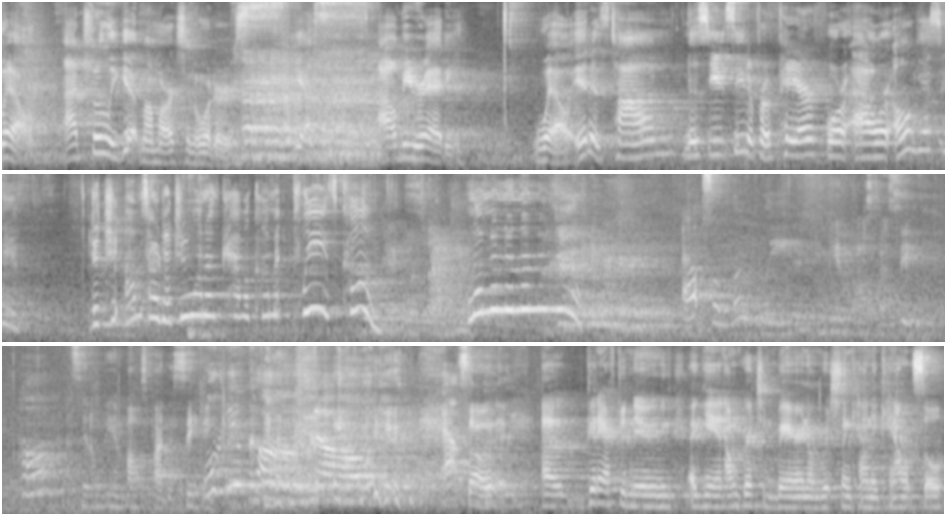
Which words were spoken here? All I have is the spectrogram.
Well, I truly get my marching orders. Yes, I'll be ready. Well, it is time, Ms. Utsi, to prepare for our, oh, yes, ma'am. Did you, I'm sorry, did you want to have a comment? Please, come. No, no, no, no, no. Absolutely. I'm being bossed by city. Huh? I said I'm being bossed by the city. Will you come? No. So, Absolutely. uh, good afternoon. Again, I'm Gretchen Barron. I'm Richland County Council,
